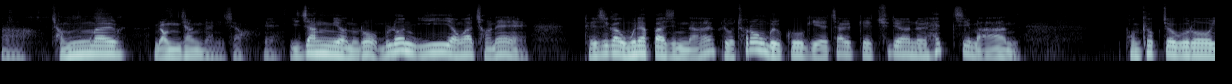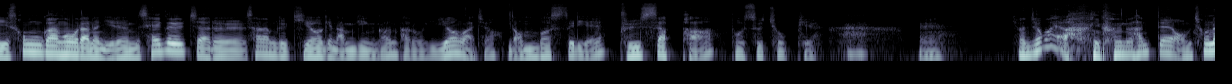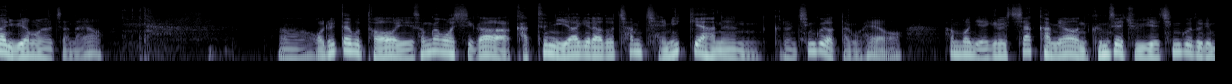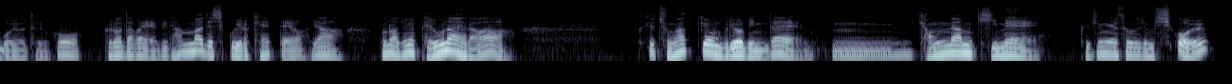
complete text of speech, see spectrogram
아, 정말 명장면이죠. 예, 이 장면으로 물론 이 영화 전에 돼지가 우물에 빠진 날 그리고 초록 물고기에 짧게 출연을 했지만 본격적으로 이 송강호라는 이름 세 글자를 사람들 기억에 남긴 건 바로 이 영화죠. 넘버 3의 불사파 보스 조필. 예. 현정화야. 이거는 한때 엄청난 유행어였잖아요. 어, 어릴 때부터 이 송강호 씨가 같은 이야기라도 참 재밌게 하는 그런 친구였다고 해요. 한번 얘기를 시작하면 금세 주위에 친구들이 모여들고 그러다가 애들이 한마디씩 꼭 이렇게 했대요. 야, 너 나중에 배우나 해라. 그게 중학교 무렵인데 음, 경남 김해 그 중에서도 좀 시골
